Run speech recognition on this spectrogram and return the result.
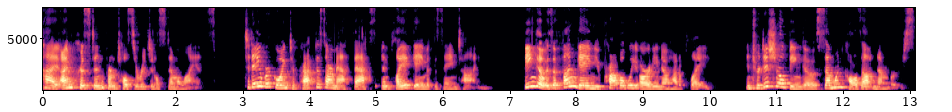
Hi, I'm Kristen from Tulsa Regional STEM Alliance. Today we're going to practice our math facts and play a game at the same time. Bingo is a fun game you probably already know how to play. In traditional bingo, someone calls out numbers.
